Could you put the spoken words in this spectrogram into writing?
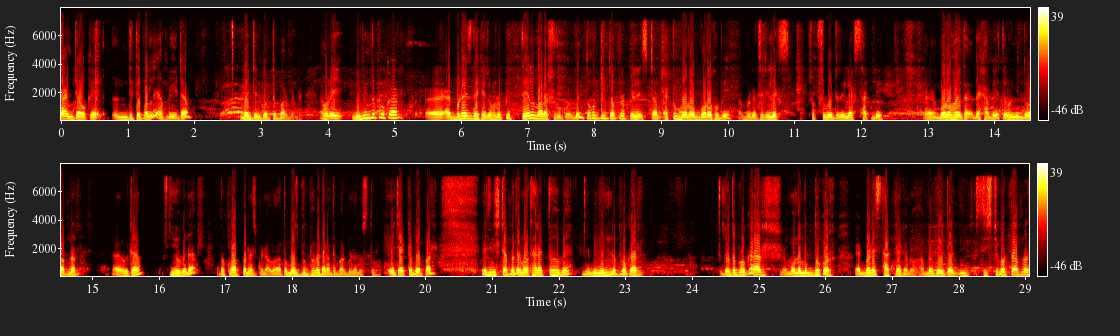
টাইমটা ওকে দিতে পারলে আপনি এটা মেনটেন করতে পারবেন। এখন এই বিভিন্ন প্রকার অ্যাডভার্টাইজ দেখে যখন আপনি তেল মারা শুরু করবেন, তখন কিন্তু আপনার পেনিসটা একটু বড় বড় হবে। আপনার কাছে রিল্যাক্স সবসময় এটা রিল্যাক্স থাকবে বড় হয়ে দেখাবে। তখন কিন্তু আপনার ওটা কি হবে না, অত করাপ্পান আসবে না অত মজবুত ভাবে দাঁড়াতে পারবে না দোস্ত। এইটা একটা ব্যাপার। এই জিনিসটা আপনাদের মাথায় রাখতে হবে যে বিভিন্ন প্রকার, যত প্রকার মনোমুগ্ধকর অ্যাডভার্টাইজ থাক না কেন, আপনাকে এটা সৃষ্টিকর্তা আপনার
